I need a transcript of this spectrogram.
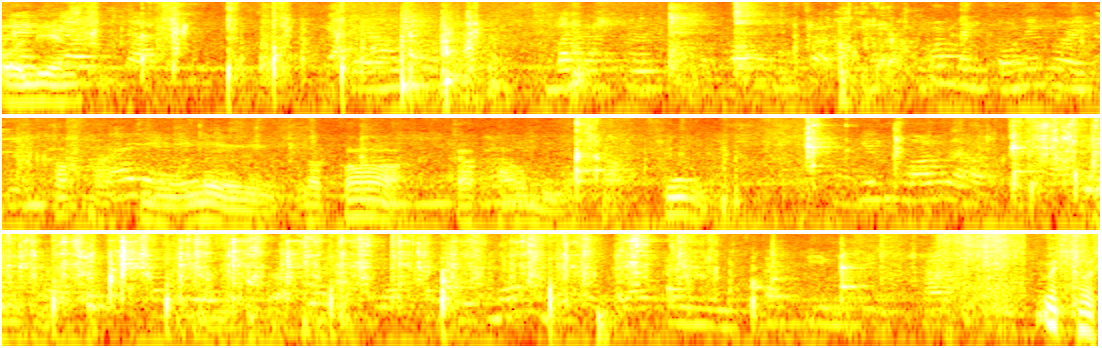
โอเลี้ยงข้าวผัดหมูหนึ่ง แล้วก็กะเพราหมูสับกุ้ง อุ้ยโทษ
